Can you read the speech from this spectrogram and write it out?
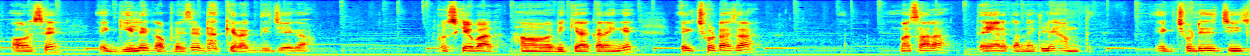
और उसे एक गीले कपड़े से ढक के रख दीजिएगा। उसके बाद हम अभी क्या करेंगे, एक छोटा सा मसाला तैयार करने के लिए हम एक छोटी सी चीज़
